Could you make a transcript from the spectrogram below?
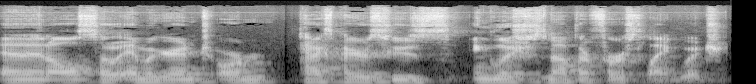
and then also immigrant or taxpayers whose English is not their first language.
